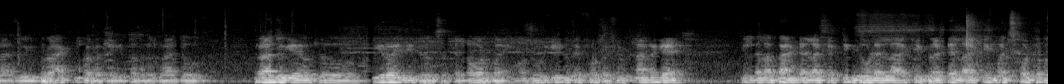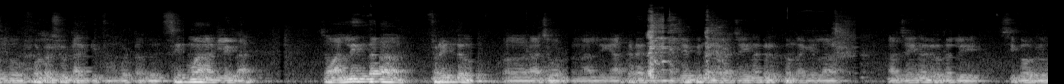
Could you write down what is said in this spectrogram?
ರಾಜು. ಇಬ್ಬರು ಆ್ಯಕ್ಟ್ ಮಾಡಬೇಕಾಗಿತ್ತು. ಅದ್ರಲ್ಲಿ ರಾಜು, ರಾಜುಗೆ ಒಂದು ಹೀರೋಯಿನ್ ಇದ್ರು ಅನ್ಸುತ್ತೆ ಲವರ್ ಬಾಯ್ ಒಂದು ಹುಡುಗಿ ಜೊತೆ ಫೋಟೋ ಶೂಟ್ ನನಗೆ ಇಲ್ಲೆಲ್ಲ ಪ್ಯಾಂಟ್ ಎಲ್ಲ ಕಟ್ಟಿ, ಧೂಳೆಲ್ಲ ಹಾಕಿ ಬ್ಲಡ್ ಎಲ್ಲ ಹಾಕಿ ಮಚ್ಕೊಟ್ಟು ಒಂದು ಫೋಟೋ ಶೂಟ್ ಆಗಿತ್ತು. ಬಟ್ ಅದು ಸಿನಿಮಾ ಆಗಲಿಲ್ಲ. ಸೊ ಅಲ್ಲಿಂದ ಫ್ರೆಂಡು ರಾಜವರ್ಧನ್, ಅಲ್ಲಿ ಆ ಕಡೆ ಜೆ ಪಿ ನಗರ ಜಯನಗರಕ್ಕೆ ಬಂದಾಗೆಲ್ಲ ಆ ಜಯನಗರದಲ್ಲಿ ಸಿಗೋರು.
